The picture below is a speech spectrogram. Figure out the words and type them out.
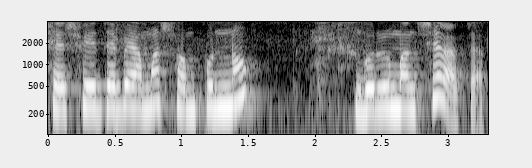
শেষ হয়ে যাবে আমার সম্পূর্ণ গরুর মাংসের আচার।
